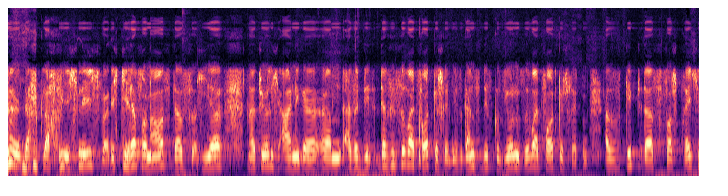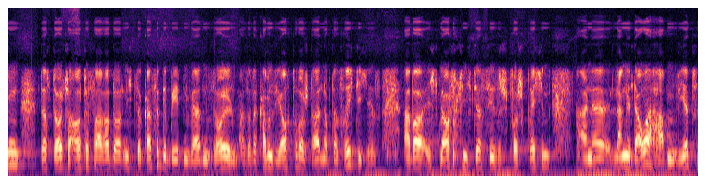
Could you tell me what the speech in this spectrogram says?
Das glaube ich nicht, weil ich gehe davon aus, dass hier natürlich einige, ähm, also die, das ist soweit fortgeschritten, diese ganze Diskussion ist soweit fortgeschritten. Also es gibt das Versprechen, dass deutsche Autofahrer dort nicht zur Kasse gebeten werden sollen. Also da kann man sich auch drüber streiten, ob das richtig ist. Aber ich glaube nicht, dass dieses Versprechen eine lange Dauer haben wird,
